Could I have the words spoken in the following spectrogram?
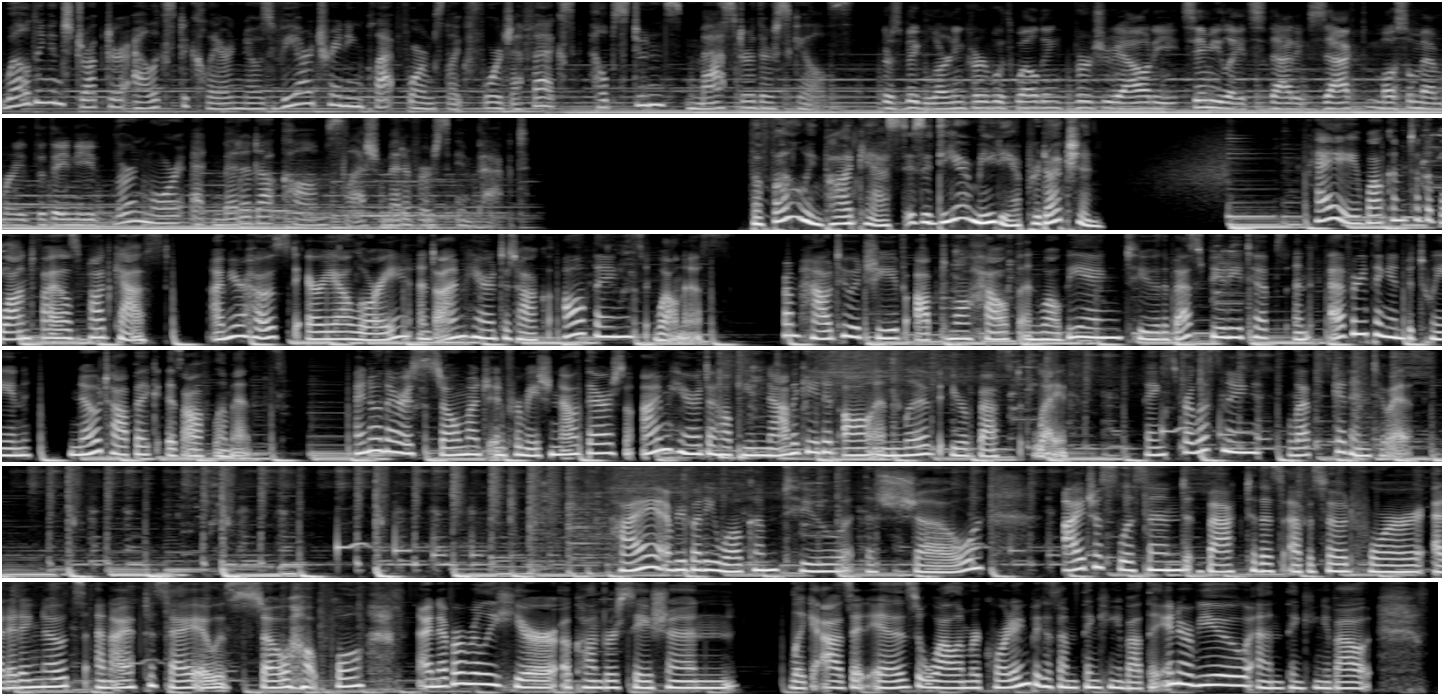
Welding instructor Alex DeClaire knows VR training platforms like Forge FX help students master their skills. There's a big learning curve with welding. Virtual reality simulates that exact muscle memory that they need. Learn more at meta.com slash metaverse impact. The following podcast is a Dear Media production. Hey, welcome to the Blonde Files podcast. I'm your host, Ariel Laurie, and I'm here to talk all things wellness. From how to achieve optimal health and well being to the best beauty tips and everything in between, no topic is off limits. I know there is so much information out there, so I'm here to help you navigate it all and live your best life. Thanks for listening. Let's get into it. Hi, everybody. Welcome to the show. I just listened back to this episode for editing notes, and I have to say it was so helpful. I never really hear a conversation like as it is while I'm recording because I'm thinking about the interview and thinking about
